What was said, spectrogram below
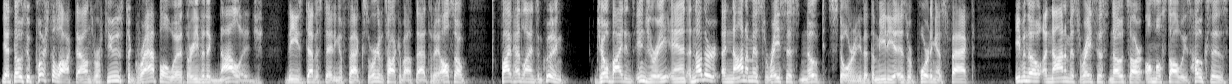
Yet those who push the lockdowns refuse to grapple with or even acknowledge these devastating effects. So we're going to talk about that today. Also, five headlines, including Joe Biden's injury and another anonymous racist note story that the media is reporting as fact. Even though anonymous racist notes are almost always hoaxes,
